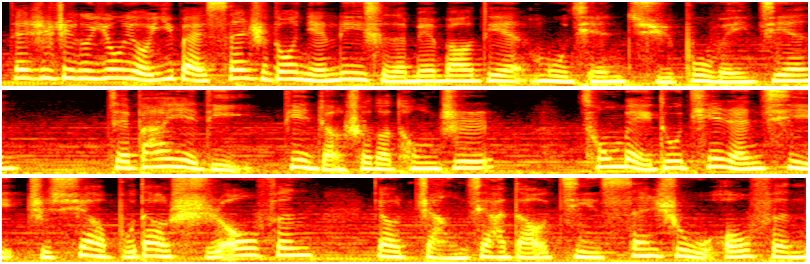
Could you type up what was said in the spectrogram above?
但是这个拥有一百三十多年历史的面包店目前举步维艰。在八月底，店长收到通知，从每度天然气只需要不到十欧分，要涨价到近三十五欧分。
